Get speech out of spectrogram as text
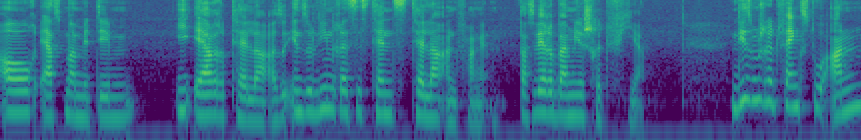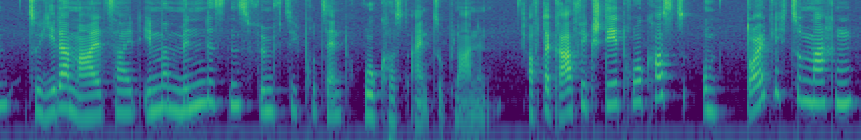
auch erstmal mit dem IR-Teller, also Insulinresistenz-Teller anfangen. Das wäre bei mir Schritt 4. In diesem Schritt fängst du an, zu jeder Mahlzeit immer mindestens 50% Rohkost einzuplanen. Auf der Grafik steht Rohkost, um deutlich zu machen,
